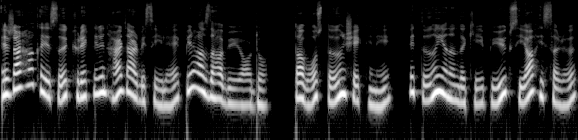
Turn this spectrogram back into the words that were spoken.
Ejderha kayası küreklerin her darbesiyle biraz daha büyüyordu. Davos dağın şeklini ve dağın yanındaki büyük siyah hisarı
